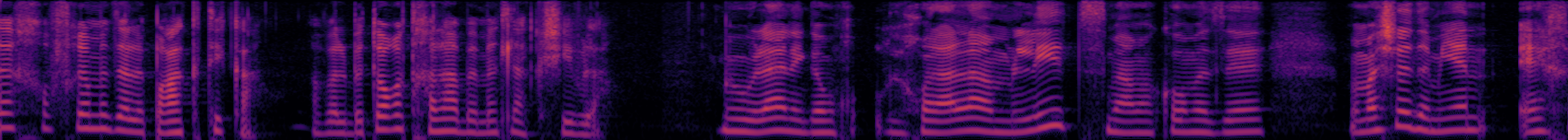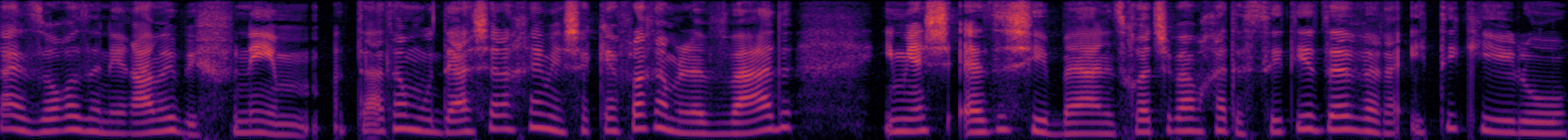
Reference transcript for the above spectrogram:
איך הופכים את זה לפרקטיקה. אבל בתור התחלה באמת להקשיב לה. מעולה, אני גם יכולה להמליץ מהמקום הזה, ממש לדמיין איך האזור הזה נראה מבפנים. התת המודע שלכם ישקף לכם לבד אם יש איזושהי בעיה. אני זוכרת שפעם אחת עשיתי את זה וראיתי כאילו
